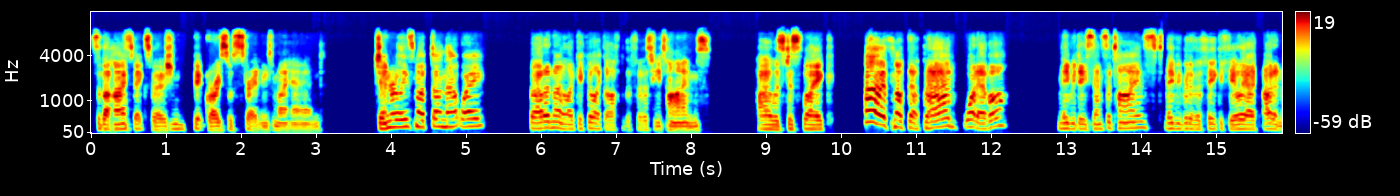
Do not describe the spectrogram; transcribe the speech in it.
So the high stakes version, bit gross, was straight into my hand. Generally, it's not done that way. But I don't know. Like, I feel like after the first few times, I was just like, oh, it's not that bad. Whatever maybe desensitized, maybe a bit of a fecophiliac. I don't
